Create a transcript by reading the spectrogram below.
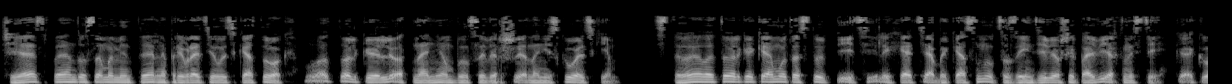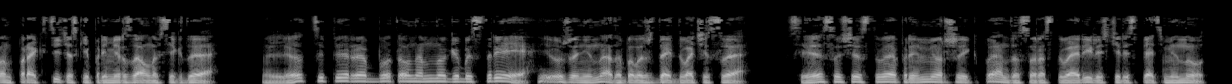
Часть пандуса моментально превратилась в каток, вот только лед на нем был совершенно не скользким. Стоило только кому-то ступить или хотя бы коснуться заиндевевшей поверхности, как он практически примерзал навсегда. Лед теперь работал намного быстрее, и уже не надо было ждать два часа. Все существа, примершие к пандусу, растворились через пять минут.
